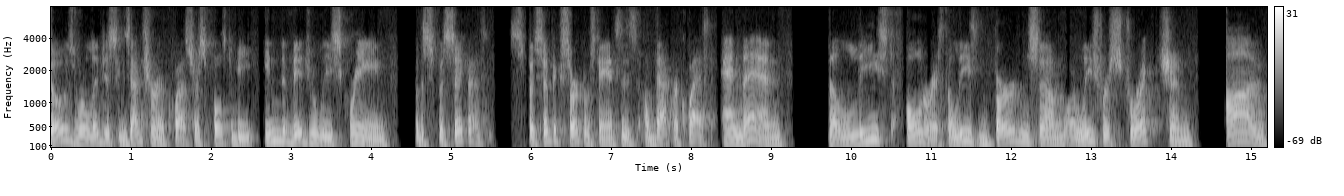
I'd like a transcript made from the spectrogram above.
those religious exemption requests are supposed to be individually screened for the specific, specific circumstances of that request. And then the least onerous, the least burdensome, or least restriction on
